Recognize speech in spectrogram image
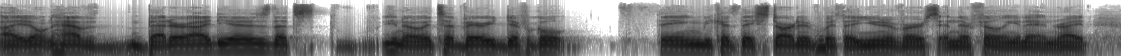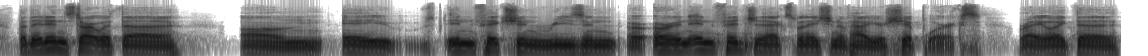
I don't have better ideas. That's you know, it's a very difficult thing because they started with a universe and they're filling it in, right? But they didn't start with a um a in fiction reason or, or an in fiction explanation of how your ship works, right? Like the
